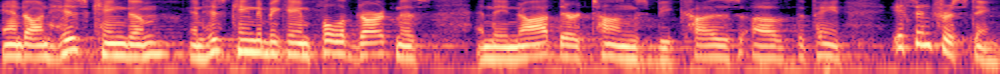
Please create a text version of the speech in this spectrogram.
and on his kingdom, and his kingdom became full of darkness, and they gnawed their tongues because of the pain. It's interesting.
